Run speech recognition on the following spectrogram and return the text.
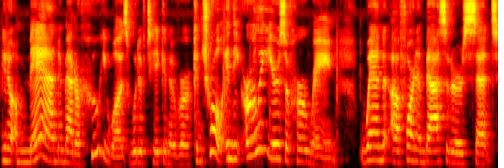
you know, a man, no matter who he was, would have taken over control control. In the early years of her reign, when uh, foreign ambassadors sent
